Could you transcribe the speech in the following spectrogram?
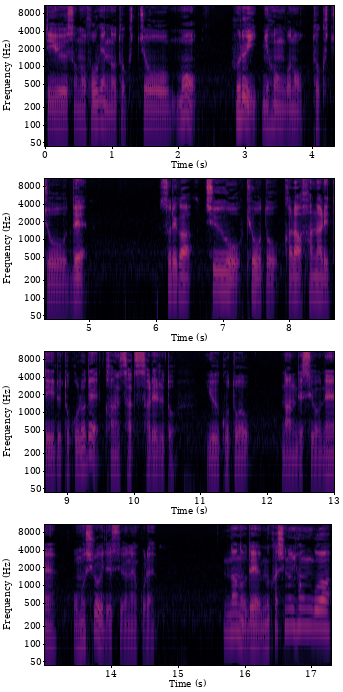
ていうその方言の特徴も古い日本語の特徴でそれが中央京都から離れているところで観察されるということなんですよね。面白いですよね、これ。なので、昔の日本語は、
